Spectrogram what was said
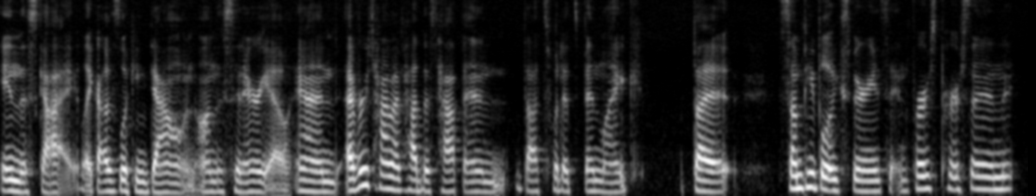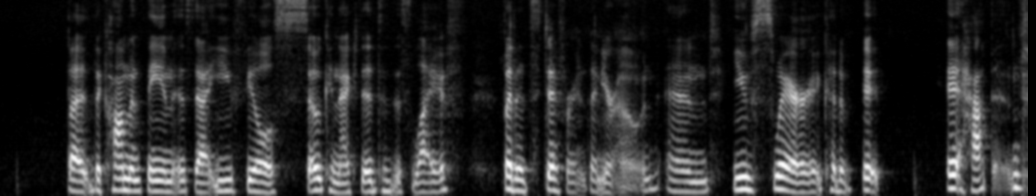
in the sky like i was looking down on the scenario and every time i've had this happen that's what it's been like but some people experience it in first person but the common theme is that you feel so connected to this life but it's different than your own and you swear it could have it it happened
